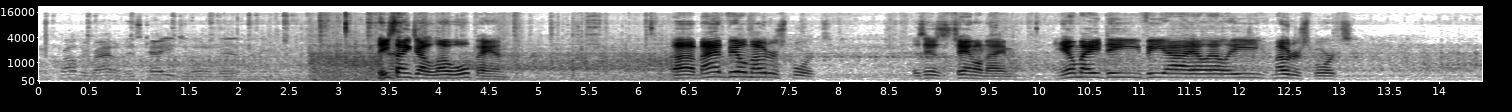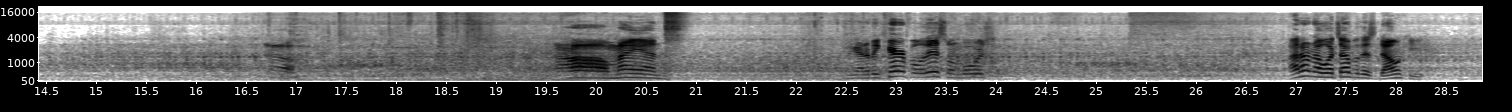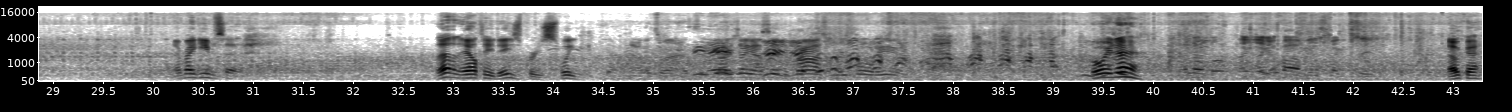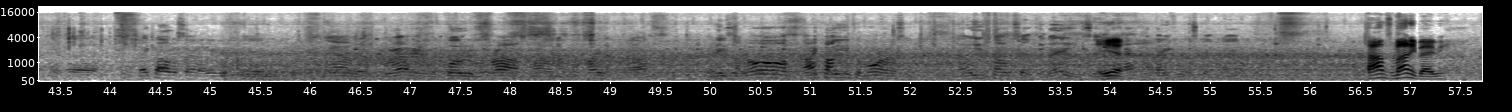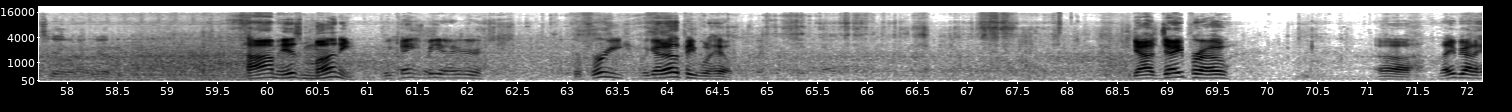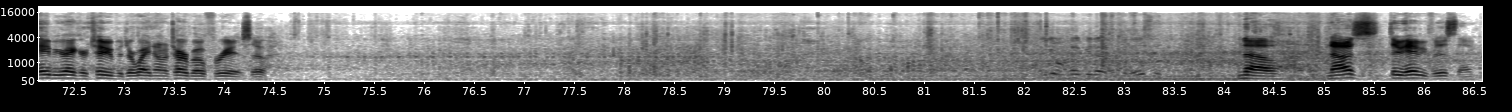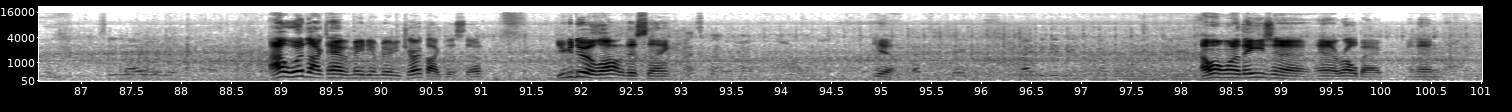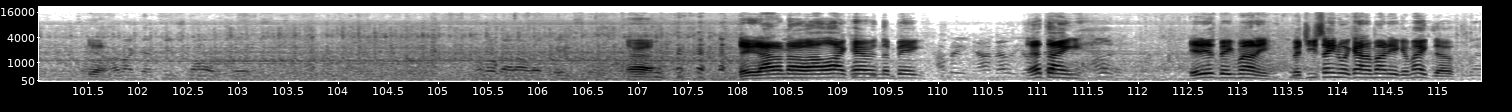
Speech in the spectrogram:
it probably rattled his cage a little bit. These things got a low oil pan. Uh, Madville Motorsports is his channel name. M A D V I L L E Motorsports. Oh. oh man. We gotta be careful with this one, boys. I don't know what's up with this donkey. Everybody keeps saying that LTD is pretty sweet. No, that's right. That's the first thing I said to Bryce when we pulled in. What we doing? I know they, they got five minutes to make a decision. Okay. Uh, they called us out here, and now that we're out here, we quoted the price. Now they don't want to pay that price. And he's like, "Oh, I call you tomorrow." I said, "No, you called us out today." He said, Yeah. "You have to pay for us coming out." Time's money, baby. Still, not gonna help you. Time is money. We can't be out here for free. We got other people to help. You Guys, J Pro, uh, they've got a heavy wrecker too, but they're waiting on a turbo for it. So You gonna hook it up to this one? no, no, it's too heavy for this thing. See, load it. I would like to have a medium duty truck like this though. You can do a lot with this thing. That's about what Yeah, I That's big. Maybe give me a couple of minutes I want one of these and a and a rollback, and then. Yeah. I like that too small, so. I don't know about all that big stuff. all right, dude. I don't know. I like having the big. I mean, I know That thing- It is big money, but you seen what kind of money it can make though. but uh,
